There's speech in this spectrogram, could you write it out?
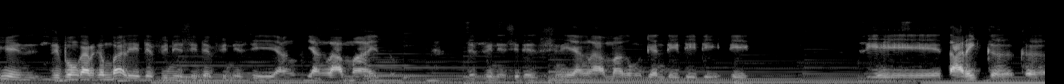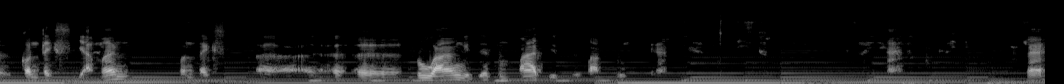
iya dibongkar kembali definisi-definisi yang yang lama itu definisi-definisi yang lama kemudian di, di, di, di ditarik ke ke konteks zaman konteks uh, uh, uh, ruang gitu ya tempat gitu waktu ya. nah, nah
